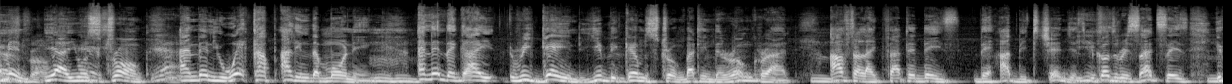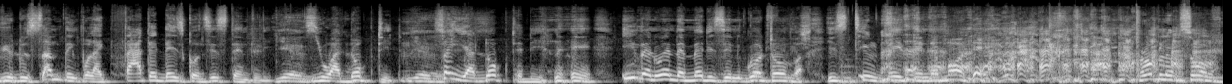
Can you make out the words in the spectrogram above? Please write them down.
yeah. mean, Strong. yeah, you're strong. And then you wake up early in the morning. Mm-hmm. And then the guy regained, he became strong. But in the wrong run, Mm. after like 30 days, the habit changes. Because research says if you do something for like 30 days consistently, Mm. Yes. you adopt it. Yes. So he adopted it. Even when the medicine got over, he still bathed in the morning. Problem solved.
